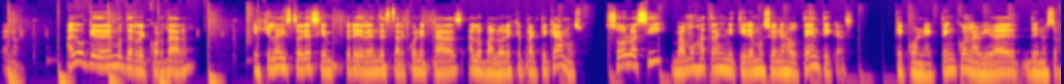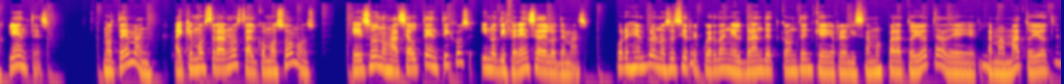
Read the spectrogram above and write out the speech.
Bueno, algo que debemos de recordar es que las historias siempre deben de estar conectadas a los valores que practicamos. Solo así vamos a transmitir emociones auténticas que conecten con la vida de, de nuestros clientes. No teman, hay que mostrarnos tal como somos. Eso nos hace auténticos y nos diferencia de los demás. Por ejemplo, no sé si recuerdan el branded content que realizamos para Toyota, de la mamá Toyota.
